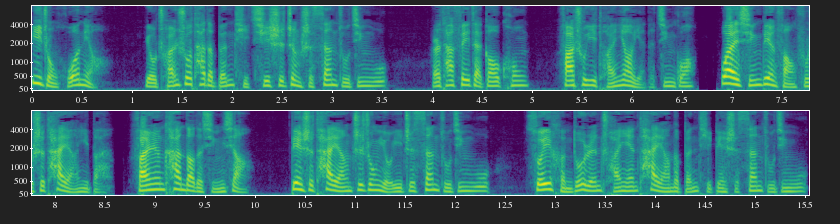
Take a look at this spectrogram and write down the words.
一种火鸟。有传说，它的本体其实正是三足金乌，而它飞在高空，发出一团耀眼的金光，外形便仿佛是太阳一般。凡人看到的形象，便是太阳之中有一只三足金乌，所以很多人传言太阳的本体便是三足金乌。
